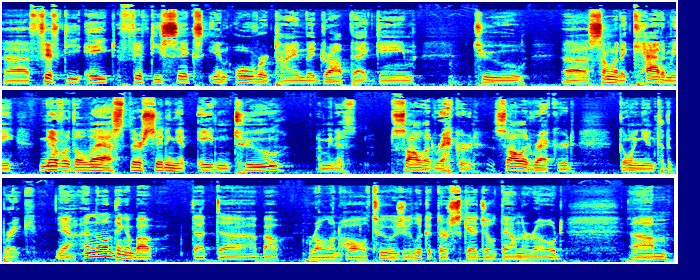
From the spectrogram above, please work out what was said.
58 uh, 56 in overtime. They dropped that game to uh, Summit Academy. Nevertheless, they're sitting at 8 and 2. I mean, a solid record, solid record going into the break. Yeah, and the one thing about that uh, about Rowland Hall too As you look at their schedule down the road. Um,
